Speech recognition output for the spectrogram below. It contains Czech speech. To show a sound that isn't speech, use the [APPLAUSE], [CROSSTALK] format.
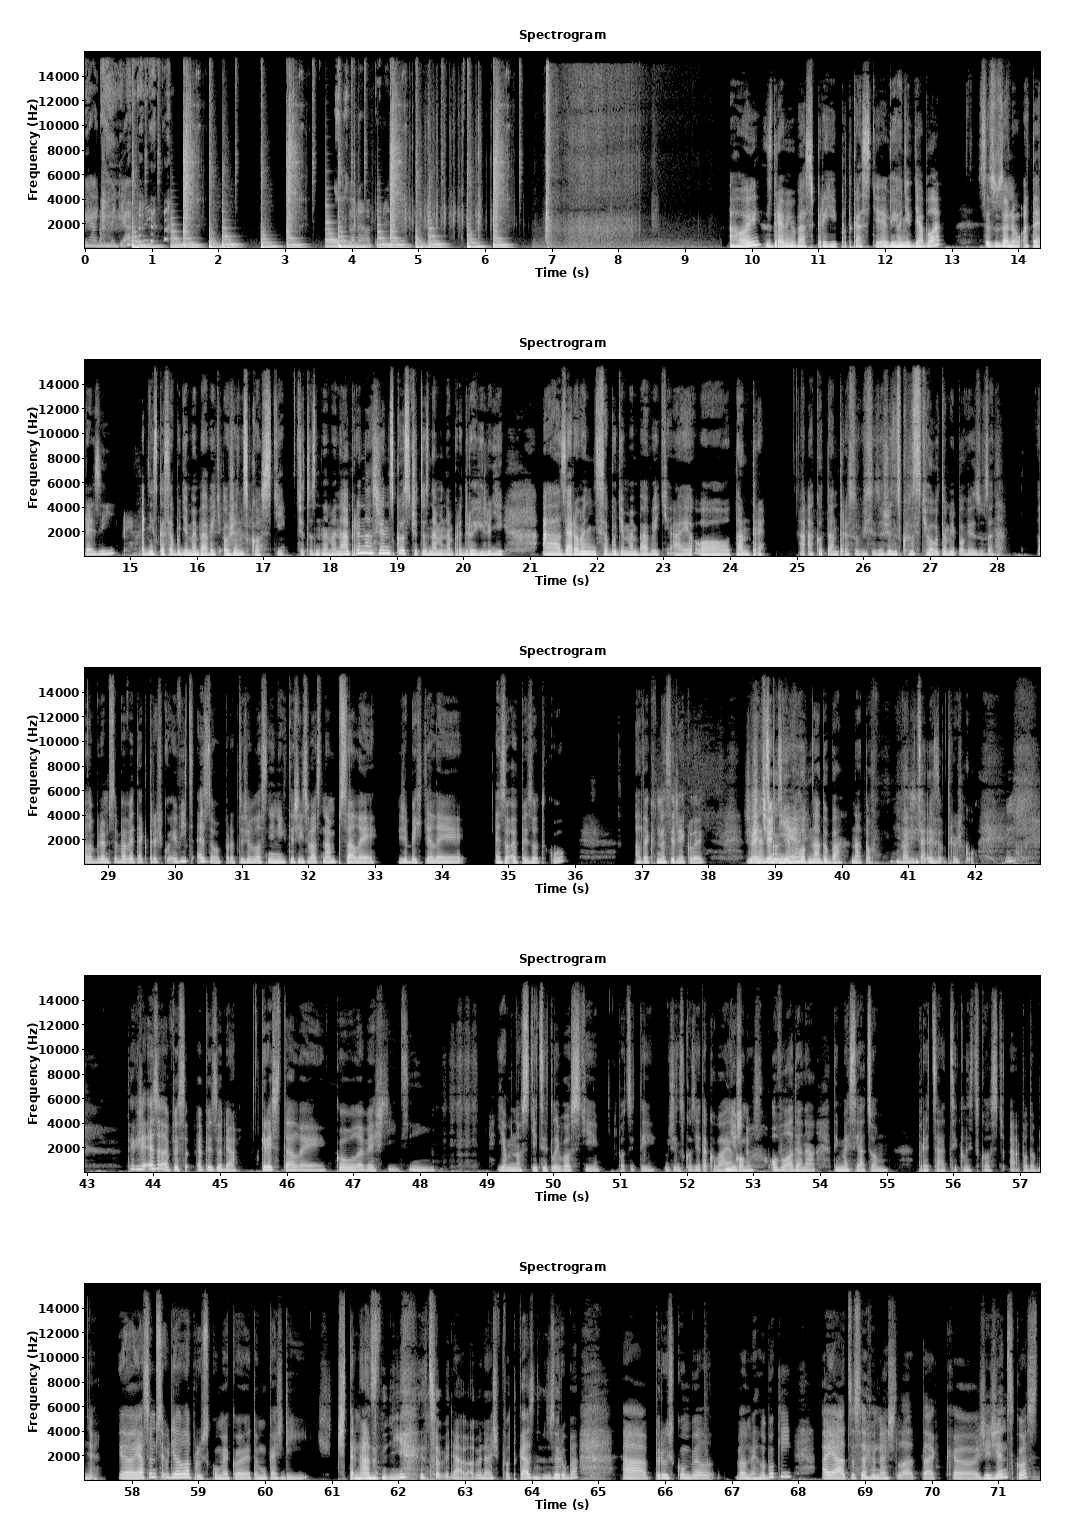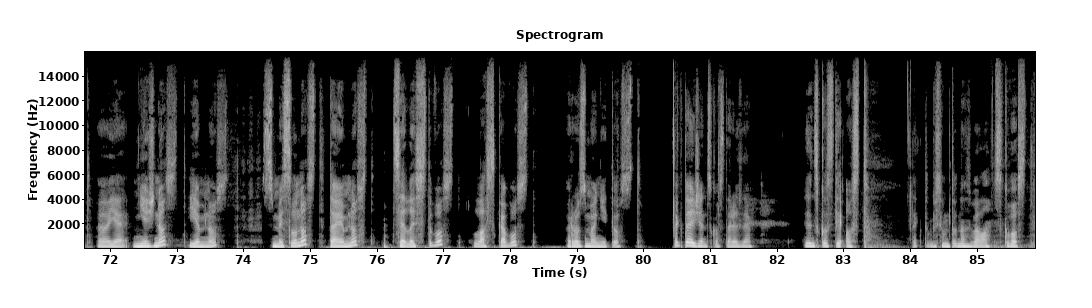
Vyháníme ďábly. Zuzana a Terezie. Ahoj, zdravím vás pri podcaste Vyhoniť ďabla Se Zuzanou a Terezí. a dneska sa budeme baviť o ženskosti. Čo to znamená pre nás ženskosť, čo to znamená pre druhých ľudí a zároveň sa budeme baviť aj o tantre. A ako tantra súvisí so ženskosťou, to mi povie Zuzana. Ale budeme se bavit tak trošku i víc EZO, protože vlastně někteří z vás nám psali, že by chtěli EZO epizodku. A tak jsme si řekli, Že Prečo ženskosť je nie? vhodná doba na to. Baviť sa [LAUGHS] ezo trošku. takže EZO epizo- epizoda. Krystaly, koule věštící, Jemnosti, citlivosti, pocity. Ženskosť je taková jako něžnost. ovládaná tým mesiacom, predsa cyklickosť a podobne. Já jsem si udělala průzkum, jako je tomu každý 14 dní, [LAUGHS] co vydáváme náš podcast zhruba. A průzkum byl velmi hluboký a já, co jsem [LAUGHS] našla, tak, eh, že ženskost eh, je něžnost, jemnost, smyslnost, tajemnost, celistvost, laskavost, rozmanitost. Tak to je ženskost, Tereze. Ženskosť je ost. Tak to by som to nazvala. Skvost.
